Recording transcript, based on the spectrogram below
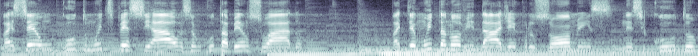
Vai ser um culto muito especial, vai ser um culto abençoado. Vai ter muita novidade aí para os homens nesse culto.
